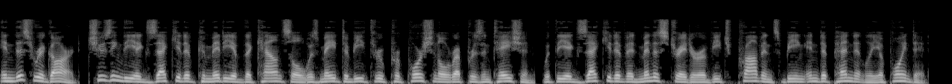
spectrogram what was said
In this regard, choosing the executive committee of the council was made to be through proportional representation, with the executive administrator of each province being independently appointed.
